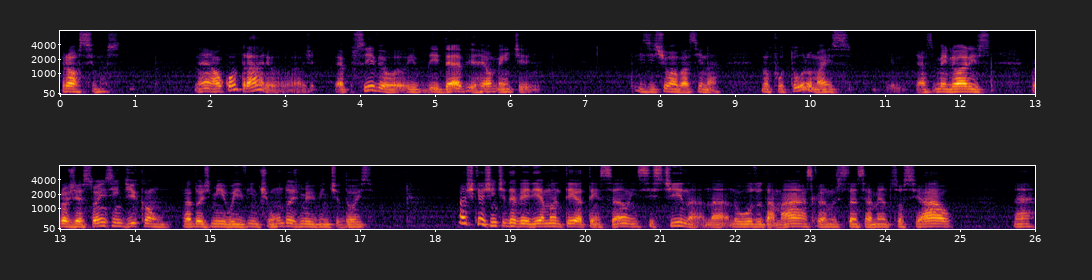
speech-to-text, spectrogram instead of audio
próximas. Né? Ao contrário, é possível e deve realmente existir uma vacina no futuro, mas as melhores projeções indicam para 2021, 2022. Acho que a gente deveria manter a atenção, insistir na, na, no uso da máscara, no distanciamento social, né?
